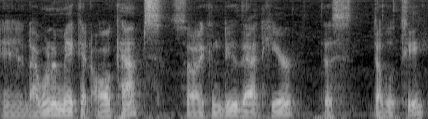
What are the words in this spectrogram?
and I want to make it all caps so I can do that here this double T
